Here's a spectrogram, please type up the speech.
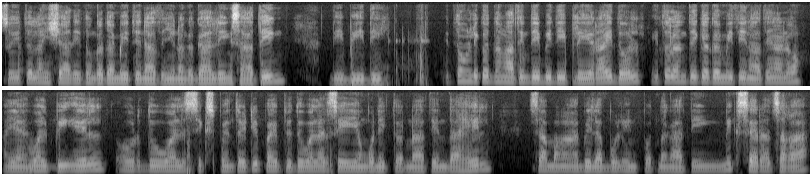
So ito lang siya, itong gagamitin natin yung nanggagaling sa ating DVD. Itong likod ng ating DVD player idol, ito lang din gagamitin natin ano. Ayan, dual PL or dual 6.35 to dual RCA yung connector natin dahil sa mga available input ng ating mixer at saka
